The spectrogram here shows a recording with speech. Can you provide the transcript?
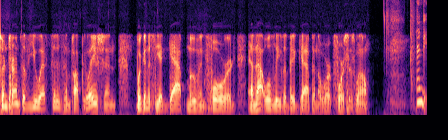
So in terms of U.S. citizen population, we're going to see a gap moving forward, and that will leave a big gap in the workforce as well. And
